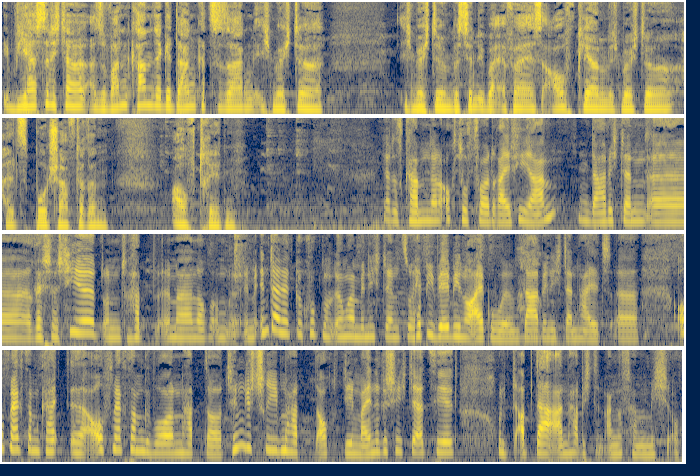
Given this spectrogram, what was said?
Wie hast du dich da, also wann kam der Gedanke zu sagen, ich möchte, ich möchte ein bisschen über FAS aufklären und ich möchte als Botschafterin auftreten? Ja, das kam dann auch so vor drei, vier Jahren. Da habe ich dann äh, recherchiert und habe immer noch im, im, Internet geguckt und irgendwann bin ich dann zu Happy Baby No Alkohol. Da bin ich dann halt äh, aufmerksam, äh, aufmerksam geworden, habe dort hingeschrieben, habe auch dem meine Geschichte erzählt und ab da an habe ich dann angefangen, mich auch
